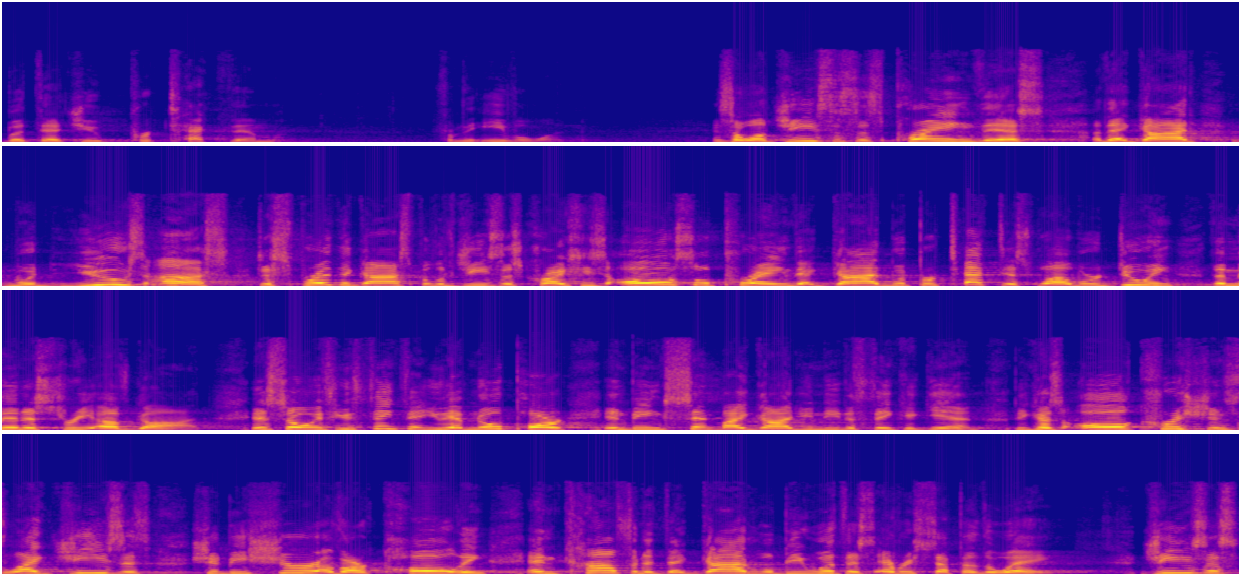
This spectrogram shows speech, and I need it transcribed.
but that you protect them from the evil one. And so while Jesus is praying this, uh, that God would use us to spread the gospel of Jesus Christ, he's also praying that God would protect us while we're doing the ministry of God. And so if you think that you have no part in being sent by God, you need to think again. Because all Christians, like Jesus, should be sure of our calling and confident that God will be with us every step of the way. Jesus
